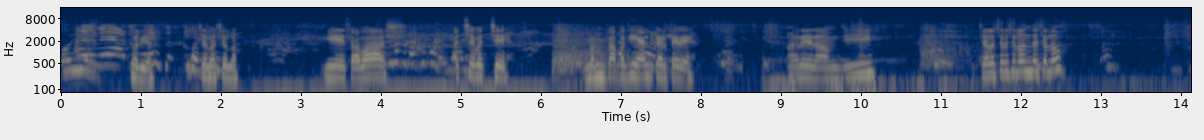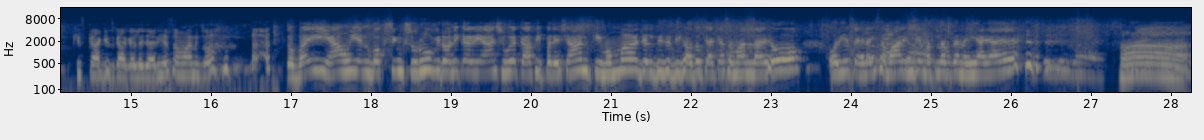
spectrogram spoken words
कोरियर। चलो चलो। ये शाबाश। अच्छे बच्चे। मम्मी पापा की हेल्प करते हुए। अरे राम जी। चलो चलो चलो अंदर चलो। खिसका खिसका कर ले जा रही है सामान को? तो भाई यहाँ हुई अनबॉक्सिंग शुरू। विरोनिका रियांश हुए काफ़ी परेशान कि मम्मा जल्दी से दिखा दो क्या क्या सामान लाए हो? और ये पहला ही सामान इनके मतलब का नहीं आया है। हाँ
